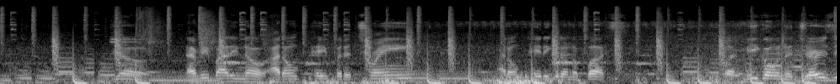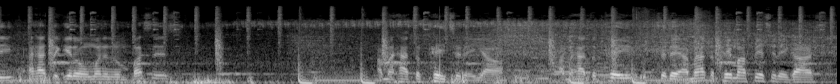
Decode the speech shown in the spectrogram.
Yo, everybody know I don't pay for the train. I don't pay to get on the bus. But me going to Jersey, I have to get on one of them buses. I'm gonna have to pay today, y'all. I'm gonna have to pay today. I'm gonna have to pay my fare today, guys.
